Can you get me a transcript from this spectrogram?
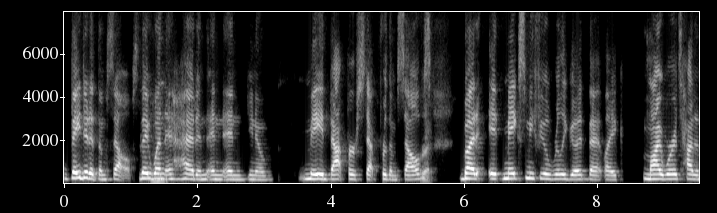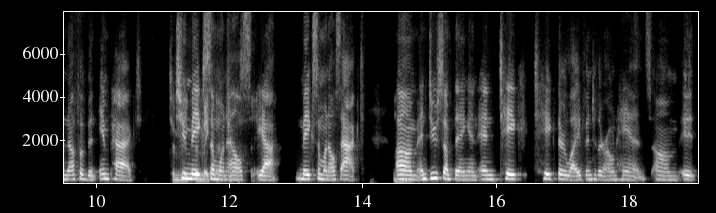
they did it themselves. They mm-hmm. went ahead and, and, and, you know, made that first step for themselves. Right. But it makes me feel really good that like my words had enough of an impact to, to make, make, someone else. Yeah make someone else act mm-hmm. um, and do something and and take take their life into their own hands. Um, it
